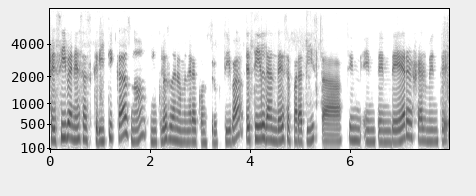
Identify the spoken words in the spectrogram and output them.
reciben esas críticas, ¿no? Incluso de una manera constructiva, te tildan de separatista sin entender realmente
